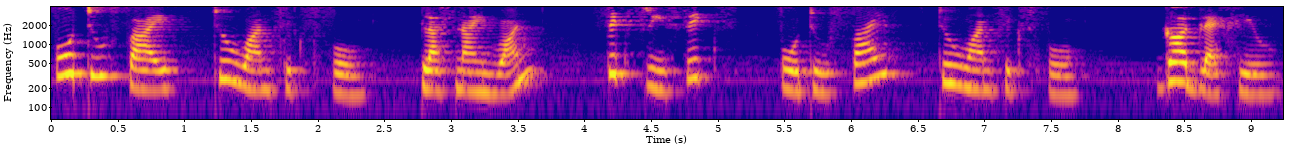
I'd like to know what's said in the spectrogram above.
425 2164 plus 91 636 425 2164. God bless you.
